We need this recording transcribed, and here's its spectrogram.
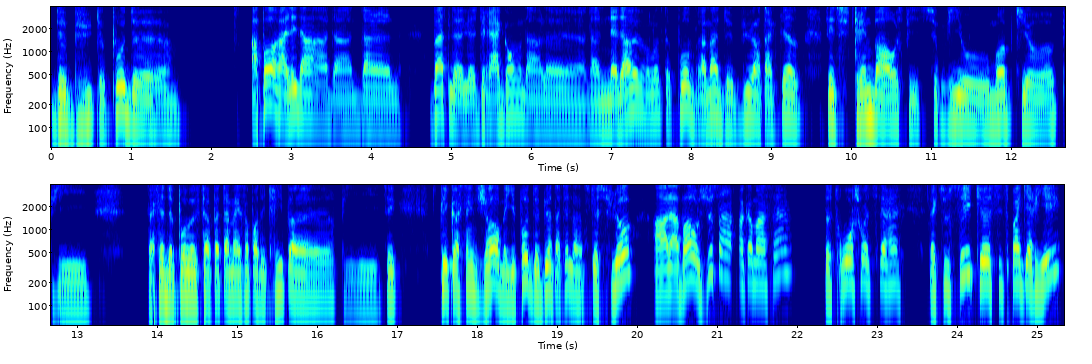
de but, t'as pas de. À part aller dans, dans, dans le- battre le, le dragon dans le, dans le Nether, là, t'as pas vraiment de but en tant que tel. Tu tu crées une base, puis tu survis aux mobs qu'il y a, puis t'essaies de pas faire péter ta maison par des creepers, puis tu sais, tous les cossins du genre, mais il n'y a pas de but en tant que tel. Tandis que celui-là, en la base, juste en, en commençant, t'as trois choix différents. Fait que tu sais que si tu prends un guerrier,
